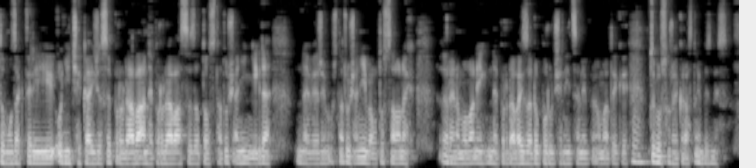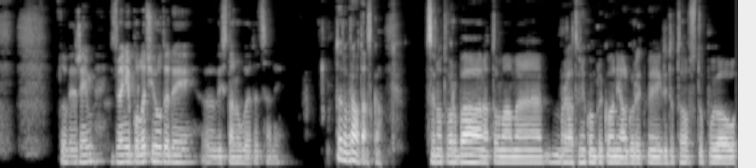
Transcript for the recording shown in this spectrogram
tomu, za který oni čekají, že se prodává a neprodává se za to. Snad už ani nikde, nevěřím, snad už ani v autosalonech renomovaných neprodávají za doporučené ceny pneumatiky. Hmm. To byl samozřejmě krásný biznis. To věřím. Nicméně podle čeho tedy eh, vy stanovujete ceny? To je dobrá otázka. Cenotvorba, na to máme relativně komplikované algoritmy, kdy do toho vstupují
